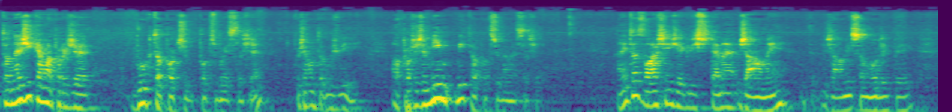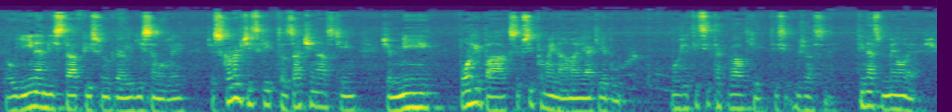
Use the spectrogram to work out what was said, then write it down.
To neříkáme, protože Bůh to potřebuje slyšet, protože On to už ví. Ale protože my, my to potřebujeme slyšet. A je to zvláštní, že když čteme žálmy, žálmy jsou modlitby, nebo jiné místa v písmu, kde lidi se modlí, že skoro vždycky to začíná s tím, že my v modlitbách si připomínáme, jak je Bůh. Bože, ty jsi tak velký, ty jsi úžasný, ty nás miluješ,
